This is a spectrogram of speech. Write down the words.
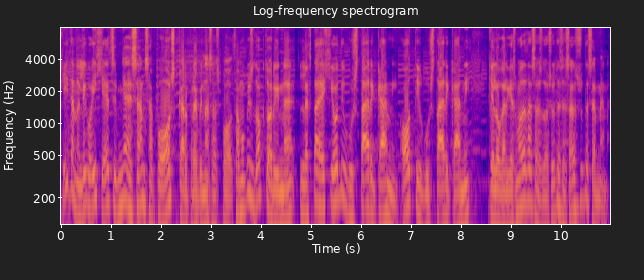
Και ήταν λίγο, είχε έτσι μια εσάνς από Όσκαρ πρέπει να σας πω. Θα μου πεις δόκτωρ είναι, λεφτά έχει, ό,τι γουστάρει κάνει. Ό,τι γουστάρει κάνει και λογαριασμό δεν θα σας δώσει ούτε σε εσάς ούτε σε μένα.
